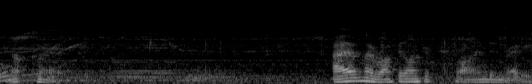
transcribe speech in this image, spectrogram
Cool. Not commander. I have my rocket launcher primed and ready.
